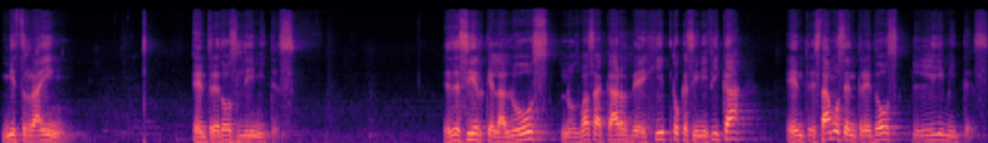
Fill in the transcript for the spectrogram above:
Misraín? Entre dos límites. Es decir, que la luz nos va a sacar de Egipto, que significa estamos entre dos límites.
